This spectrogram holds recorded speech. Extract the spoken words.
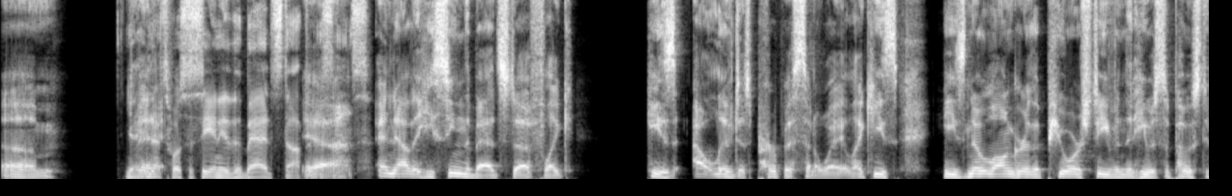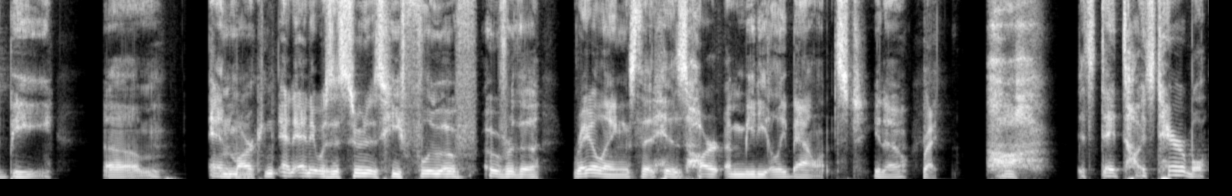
Um, Yeah, you're And- not supposed to see any of the bad stuff in a Yeah. sense. and now that he's seen the bad stuff like he's outlived his purpose in a way like he's he's no longer the pure steven that he was supposed to be um and Mhm. mark and, and it was as soon as he flew over, over the railings that his heart immediately balanced you know Right. it's it's, terrible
